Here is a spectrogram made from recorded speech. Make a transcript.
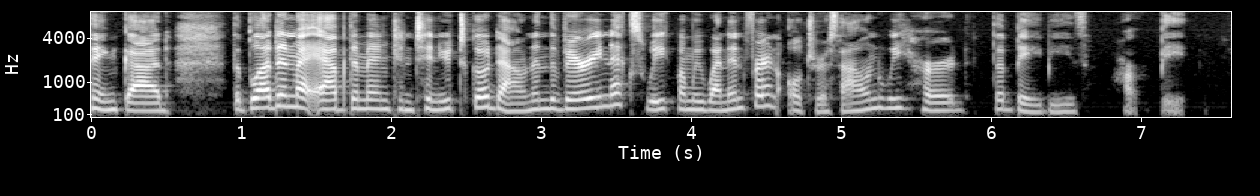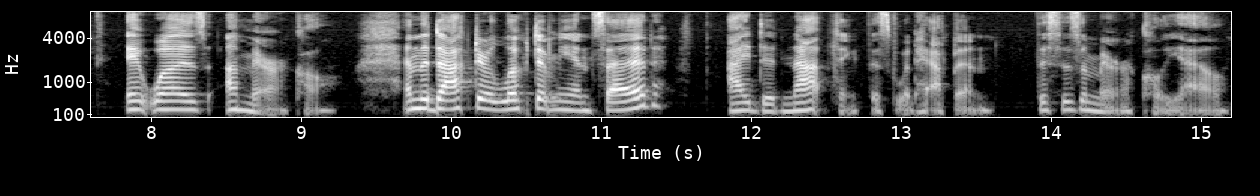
Thank God. The blood in my abdomen continued to go down. And the very next week, when we went in for an ultrasound, we heard the baby's heartbeat. It was a miracle. And the doctor looked at me and said, I did not think this would happen. This is a miracle, Yael.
